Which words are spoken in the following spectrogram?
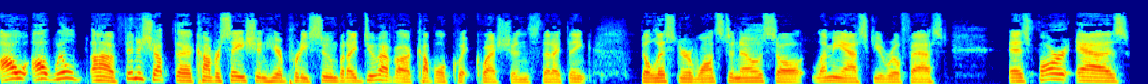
I'll I'll we'll uh, finish up the conversation here pretty soon, but I do have a couple quick questions that I think the listener wants to know. So let me ask you real fast. As far as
